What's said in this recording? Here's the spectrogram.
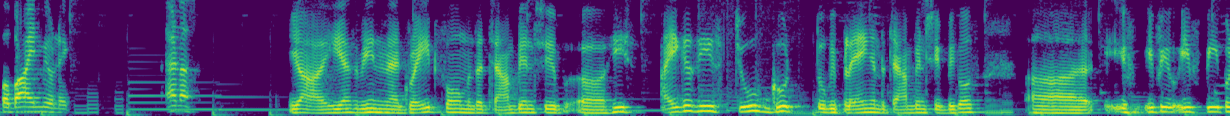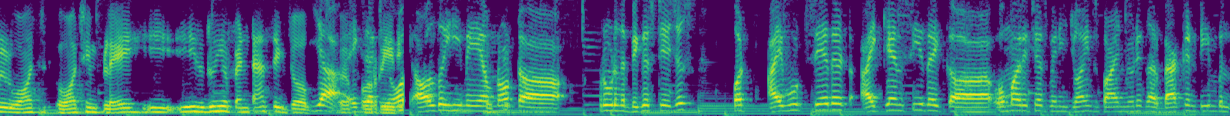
for Bayern Munich. And as yeah, he has been in a great form in the championship. Uh, he's, I guess, he's too good to be playing in the championship because uh, if if you if people watch watch him play, he he's doing a fantastic job. yeah, uh, exactly. Although he may have not uh, proved in the bigger stages, but I would say that I can see like uh, Omar Richards when he joins Bayern Munich, our backend team will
